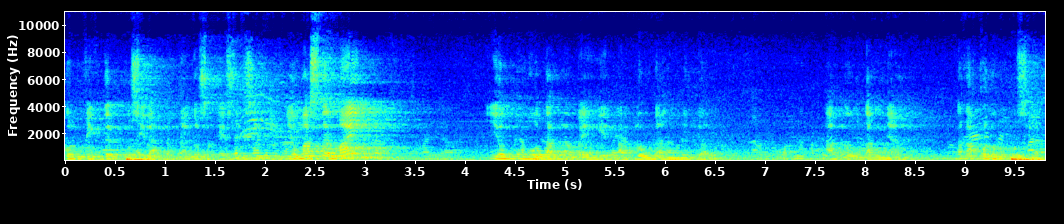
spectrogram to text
convicted po sila dito sa Quezon City. Yung mastermind, yung umutang ng mahigit 300 milyon. Ang utang niya, nakakulong po sila.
